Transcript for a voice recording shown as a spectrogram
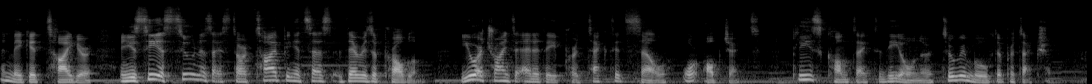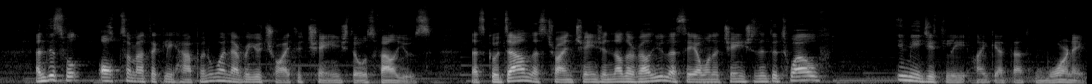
and make it tiger. And you see as soon as I start typing, it says there is a problem. You are trying to edit a protected cell or object. Please contact the owner to remove the protection. And this will automatically happen whenever you try to change those values. Let's go down, let's try and change another value. Let's say I want to change this into 12. Immediately I get that warning.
